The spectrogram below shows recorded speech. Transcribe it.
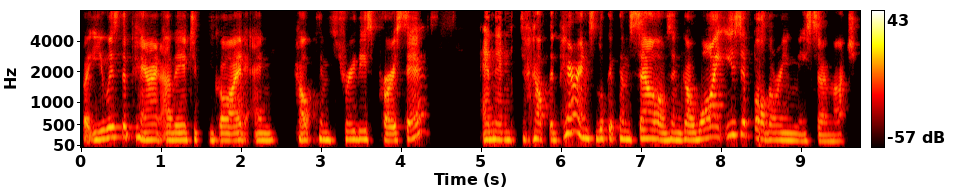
but you as the parent are there to guide and help them through this process. And then to help the parents look at themselves and go, why is it bothering me so much?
